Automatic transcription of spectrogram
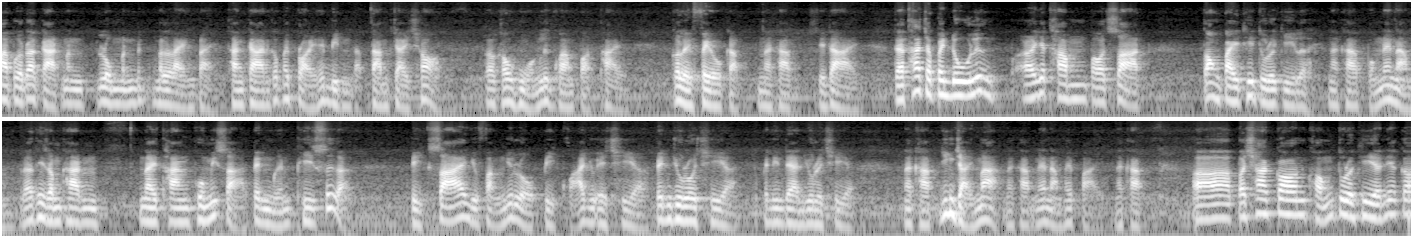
มาเปิดอากาศมันลมมันมันแรงไป ทางการก็ไม่ปล่อยให้บินแบบตามใจชอบ ก็เขาห่วงเรื่องความปลอดภัย ก็เลยเฟลกับนะครับเสียดายแต่ถ้าจะไปดูเรื่องอารยธรรมประวัติศาสตร์ต้องไปที่ตุรกีเลยนะครับ ผมแนะนำแล้วที่สำคัญในทางภูมิศาสตร์เป็นเหมือนผีเสื้อ ปีกซ้ายอยู่ฝั่งยุโรปปีกขวาอยู่เอเชีย เป็นยูโรเชีย เป็นดินแดนยูโรเชียนะครับยิ่งใหญ่มากนะครับแนะนำให้ไปนะครับประชากรของตุรกีเนี่ยก็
